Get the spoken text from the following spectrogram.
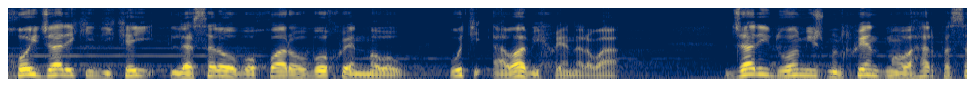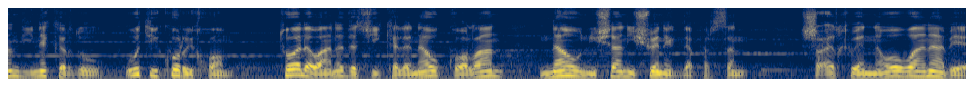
خۆی جارێکی دیکەی لە سەرەوە بۆ خوارەوە بۆ خوێندمەوە و وتی ئاوا بیخوێنەرەوە. جاری دووەمیش من خوێندمەوە هەر پەسەندی نەکرد و وتی کوڕی خۆم تۆ لەوانە دەچی کە لە ناو کۆڵان ناو و نیشانی شوێنێک دەپرسن. شعر خوێندنەوە وا نابێ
